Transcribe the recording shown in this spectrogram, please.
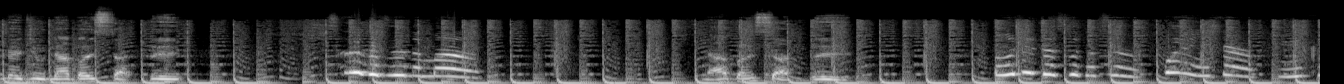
那就拿把伞呗。拿把伞呗。不是这四个字，换一下，鱼哥。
